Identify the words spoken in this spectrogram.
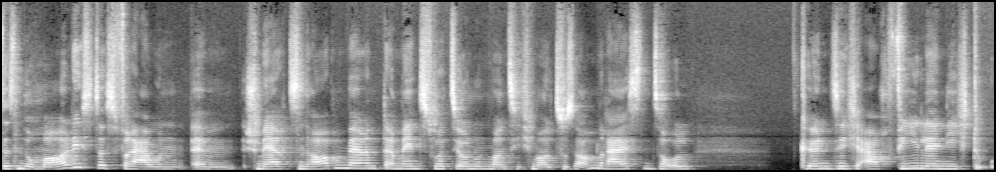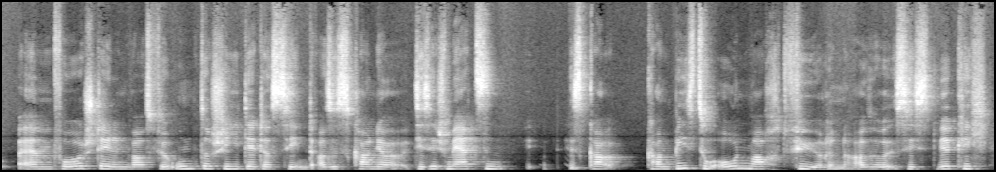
das normal ist, dass Frauen ähm, Schmerzen haben während der Menstruation und man sich mal zusammenreißen soll, können sich auch viele nicht ähm, vorstellen, was für Unterschiede das sind. Also es kann ja diese Schmerzen, es kann, kann bis zu Ohnmacht führen. Also es ist wirklich,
